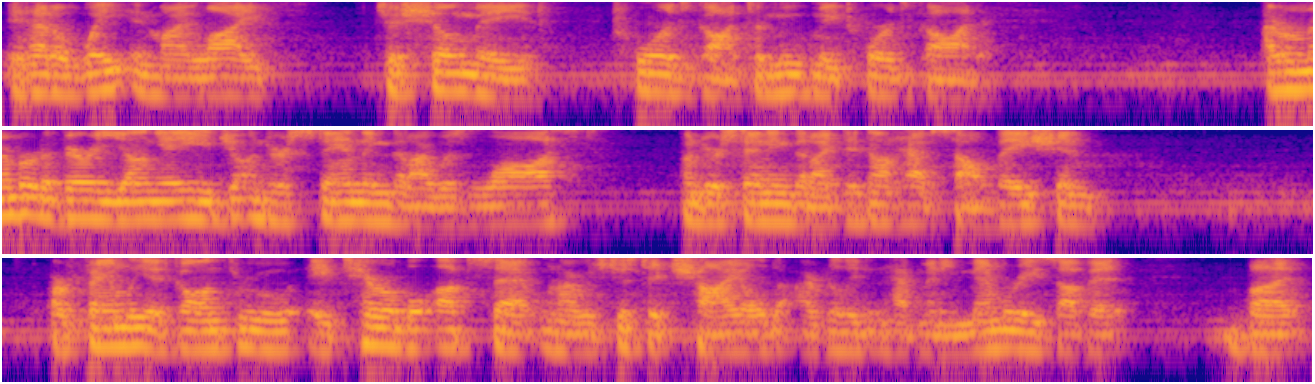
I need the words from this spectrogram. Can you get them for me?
it had a weight in my life to show me towards God, to move me towards God. I remember at a very young age understanding that I was lost, understanding that I did not have salvation. Our family had gone through a terrible upset when I was just a child. I really didn't have many memories of it, but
